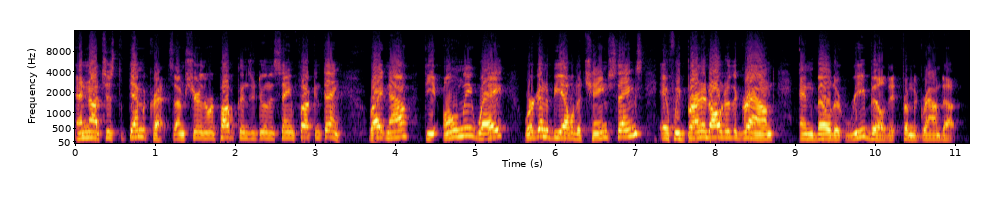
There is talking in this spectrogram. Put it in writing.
And not just the Democrats. I'm sure the Republicans are doing the same fucking thing. Right now, the only way we're going to be able to change things if we burn it all to the ground and build it, rebuild it from the ground up.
